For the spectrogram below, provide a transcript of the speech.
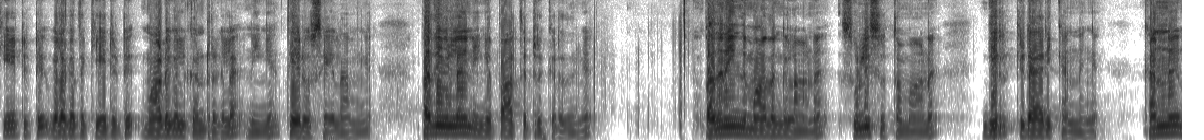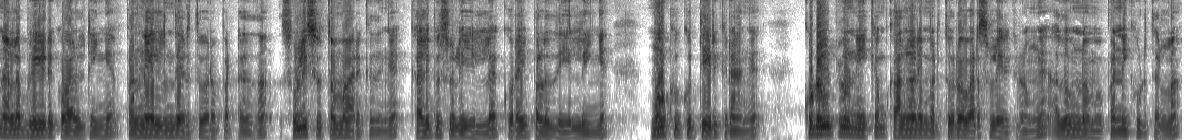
கேட்டுட்டு விளக்கத்தை கேட்டுட்டு மாடுகள் கன்றுகளை நீங்கள் தேர்வு செய்யலாமுங்க. பதிவில் நீங்கள் பார்த்துட்ருக்கிறதுங்க பதினைந்து மாதங்களான சுழி சுத்தமான கிர் கிடாரி கண்ணுங்க கண் நல்ல ப்ரீடு குவாலிட்டிங்க பண்ணையிலேருந்து எடுத்து வரப்பட்டது தான். சுழி சுத்தமாக இருக்குதுங்க. கழிப்பு சுழி இல்லை குறைப்பழுது இல்லைங்க. மூக்கு குத்தி இருக்கிறாங்க. குடல் புழு நீக்கம் கால்நடை மருத்துவரை வர சொல்லியிருக்கிறவங்க அதுவும் நம்ம பண்ணி கொடுத்துடலாம்.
